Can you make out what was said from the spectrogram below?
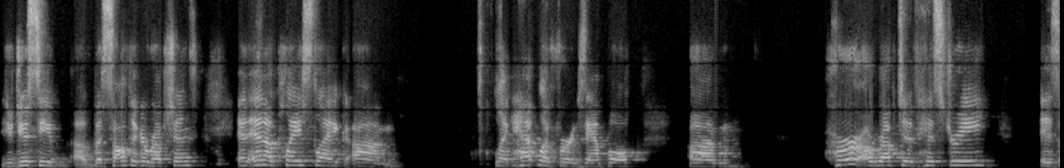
you do see uh, basaltic eruptions. And in a place like, um, like Hekla, for example, um, her eruptive history is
